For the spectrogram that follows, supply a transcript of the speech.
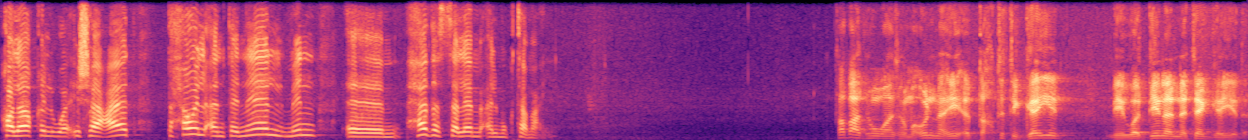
قلاقل وإشاعات تحاول أن تنال من هذا السلام المجتمعي. طبعا هو زي ما قلنا إيه التخطيط الجيد بيودينا لنتائج جيدة.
